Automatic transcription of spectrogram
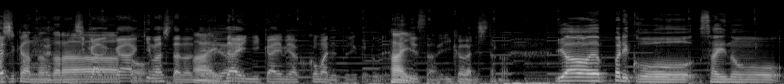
お時間なんだな 時間が来ましたので、はい。第2回目はここまでということで、はい。メンディーさんいかがでしたか、いやーやっぱりこう才能を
